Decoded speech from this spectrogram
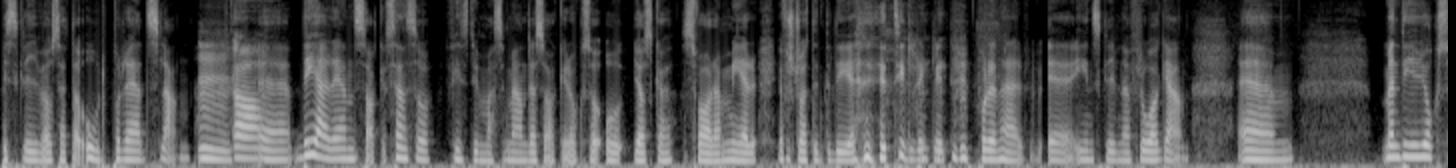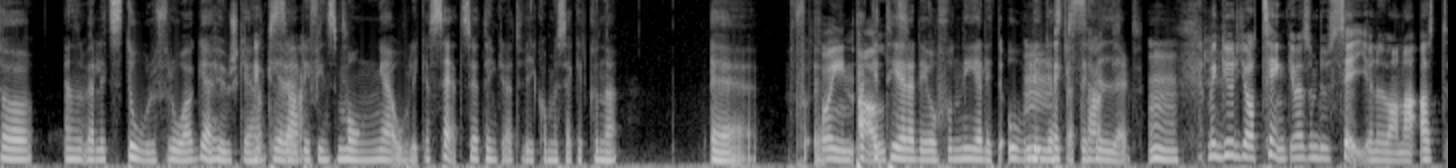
beskriva och sätta ord på rädslan. Mm. Ja. Eh, det är en sak. Sen så finns det ju massor med andra saker också och jag ska svara mer. Jag förstår att inte det är tillräckligt på den här eh, inskrivna frågan. Ehm, men det är ju också en väldigt stor fråga. Hur ska jag hantera det? Exakt. Det finns många olika sätt. Så jag tänker att vi kommer säkert kunna eh, eh, Få in allt. paketera det och få ner lite olika Mm, strategier. Mm. Men gud jag tänker mig som du säger nu Anna att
